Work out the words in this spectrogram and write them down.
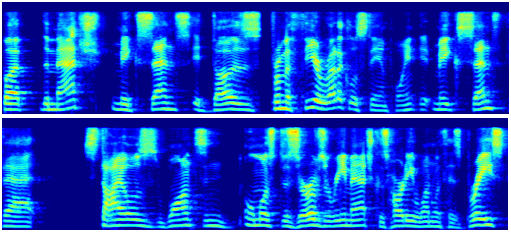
but the match makes sense. It does, from a theoretical standpoint, it makes sense that Styles wants and almost deserves a rematch because Hardy won with his brace.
